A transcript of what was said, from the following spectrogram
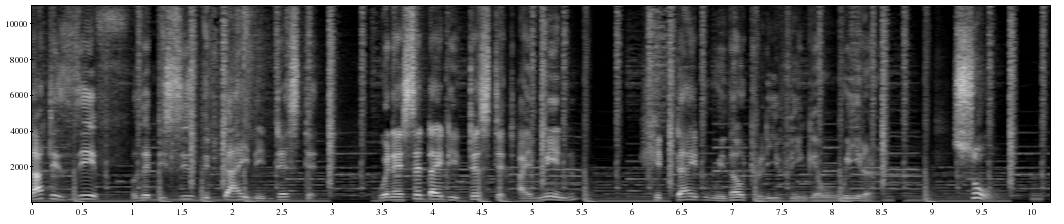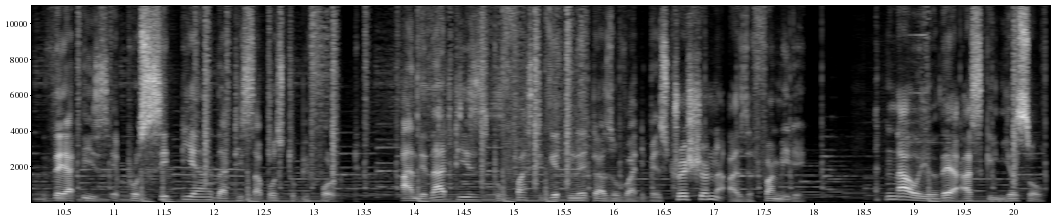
That is if the deceased died intestate. When I say died intestate, I mean he died without leaving a will. So there is a procedure that is supposed to be followed, and that is to first get letters of administration as a family. Now you're there asking yourself,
